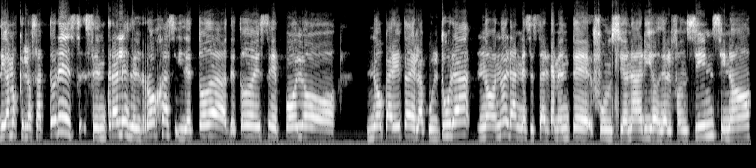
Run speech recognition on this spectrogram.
digamos que los actores centrales del Rojas y de toda de todo ese polo no careta de la cultura no no eran necesariamente funcionarios de Alfonsín sino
